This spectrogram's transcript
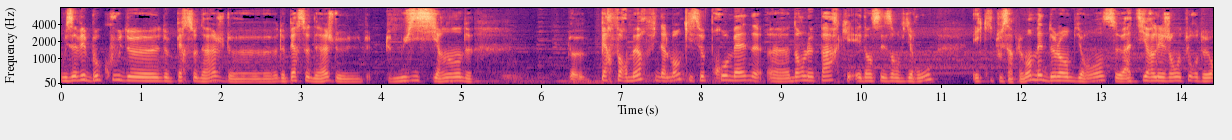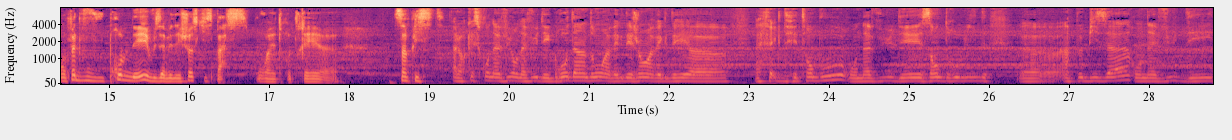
Vous avez beaucoup de, personnages, de, personnages, de, musiciens, de performeurs finalement qui se promènent euh, dans le parc et dans ses environs et qui tout simplement mettent de l'ambiance, euh, attirent les gens autour d'eux. En fait, vous vous promenez et vous avez des choses qui se passent, pour être très euh, simpliste. Alors qu'est-ce qu'on a vu? On a vu des gros dindons avec des gens avec des euh, avec des tambours. On a vu des androïdes euh, un peu bizarres. On a vu des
